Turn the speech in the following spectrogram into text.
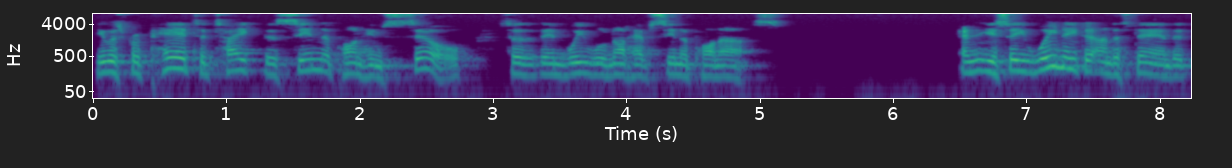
He was prepared to take the sin upon himself so that then we will not have sin upon us. And you see, we need to understand that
